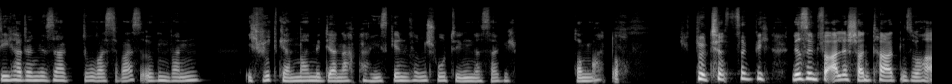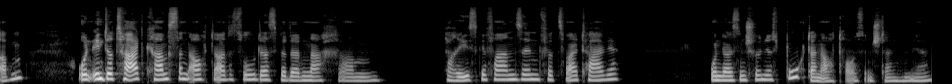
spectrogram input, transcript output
die hat dann gesagt, du weißt du was, irgendwann ich würde gern mal mit dir nach Paris gehen für ein Shooting. Da sage ich, dann mach doch. Ich würde jetzt wirklich, wir sind für alle Schandtaten so haben. Und in der Tat kam es dann auch dazu, dass wir dann nach ähm, Paris gefahren sind für zwei Tage. Und da ist ein schönes Buch dann auch draus entstanden, ja.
